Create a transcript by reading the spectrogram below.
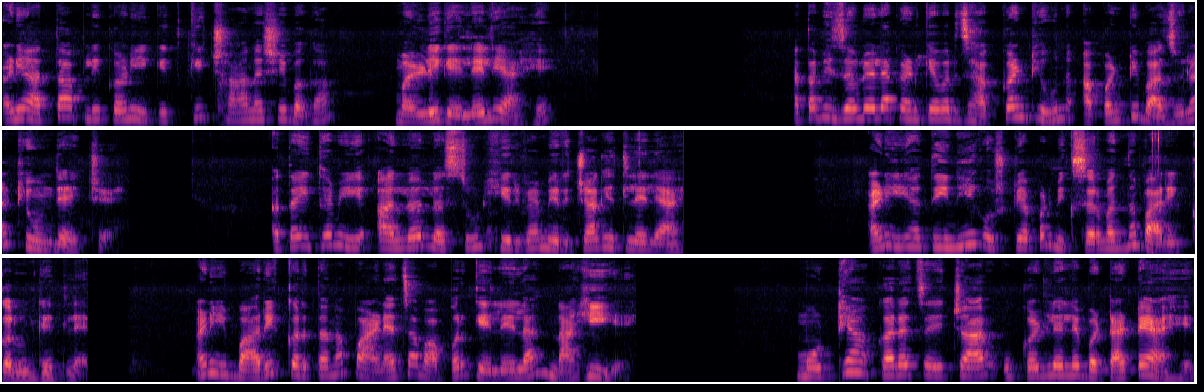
आणि आता आपली कणिक इतकी छान अशी बघा मळली गेलेली आहे. आता भिजवलेल्या कणकेवर झाकण ठेवून आपण ती बाजूला ठेवून द्यायची आहे. आता इथे मी आलं लसूण हिरव्या मिरच्या घेतलेल्या आहेत. आणि या तिन्ही गोष्टी आपण मिक्सरमधनं बारीक करून घेतल्या आणि बारीक करताना पाण्याचा वापर केलेला नाही आहे मोठ्या आकाराचे चार उकडलेले बटाटे आहेत.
